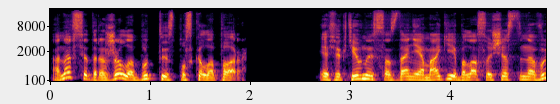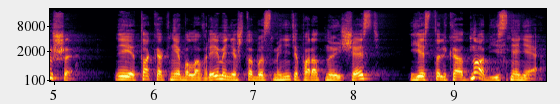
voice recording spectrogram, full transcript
Она вся дрожала, будто испускала пар. Эффективность создания магии была существенно выше, и так как не было времени, чтобы сменить аппаратную часть, есть только одно объяснение.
